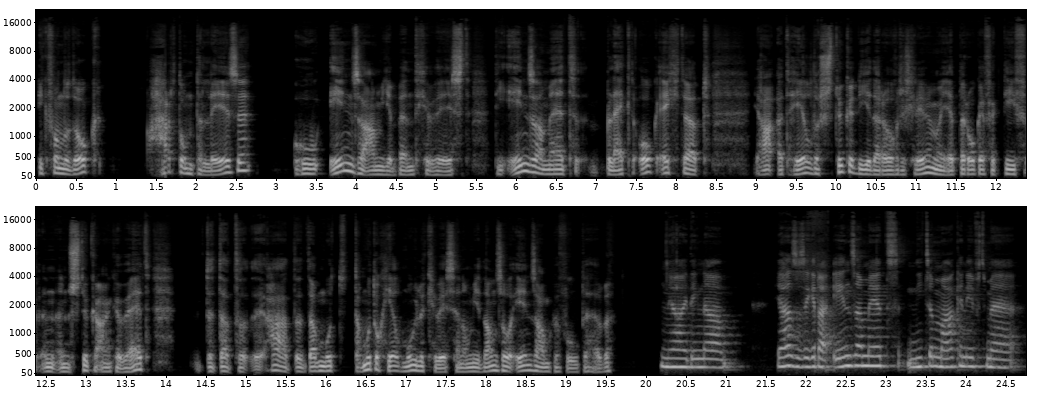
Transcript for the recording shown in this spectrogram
Ik vond het ook hard om te lezen hoe eenzaam je bent geweest. Die eenzaamheid blijkt ook echt uit, ja, uit heel de stukken die je daarover geschreven, maar je hebt daar ook effectief een, een stuk aan gewijd. Dat, dat, ja, dat, dat, moet, dat moet toch heel moeilijk geweest zijn om je dan zo eenzaam gevoeld te hebben. Ja, ik denk dat ja, ze zeggen dat eenzaamheid niet te maken heeft met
